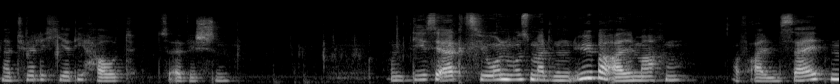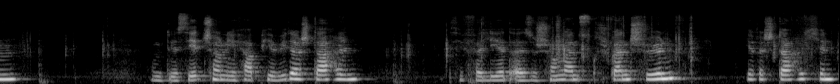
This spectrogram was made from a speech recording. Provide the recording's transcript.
natürlich hier die Haut zu erwischen. Und diese Aktion muss man dann überall machen, auf allen Seiten. Und ihr seht schon, ich habe hier wieder Stacheln. Sie verliert also schon ganz, ganz schön ihre Stachelchen.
